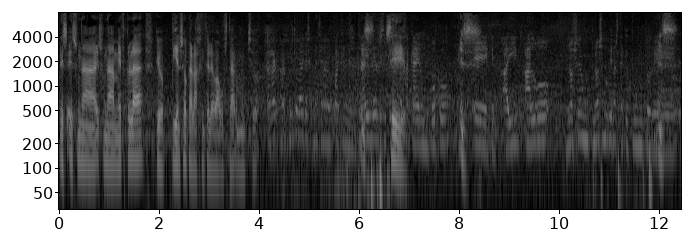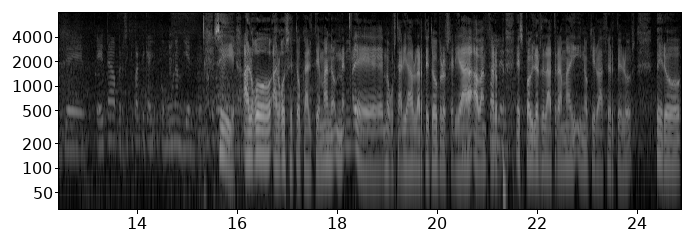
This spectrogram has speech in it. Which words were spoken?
Es, es, una, es una mezcla que pienso que a la gente le va a gustar mucho. Ahora, justo ahora que has mencionado Patria en el tráiler, sí que se deja caer un poco eh, que hay algo, no sé, no sé muy bien hasta qué punto de, ETA, pero sí que parece que hay como un ambiente, ¿no? sí, algo, algo se toca el tema. No, me, eh, me gustaría hablarte todo, pero sería avanzar spoilers de la trama y, no quiero hacértelos. Pero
